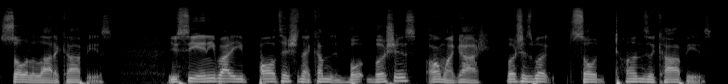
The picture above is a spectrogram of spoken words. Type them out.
Sold a lot of copies. You see anybody politician that comes Bu- Bush's? Oh my gosh, Bush's book sold tons of copies.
